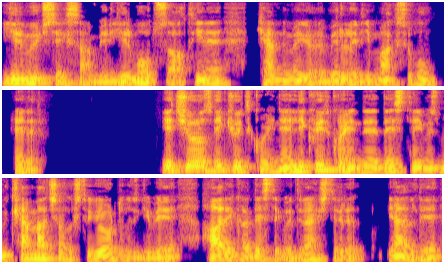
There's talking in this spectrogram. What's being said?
23.81, 20.36 yine kendime göre belirlediğim maksimum hedef. Geçiyoruz Liquid Coin'e. Liquid Coin'de desteğimiz mükemmel çalıştı gördüğünüz gibi. Harika destek ve dirençleri geldi.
